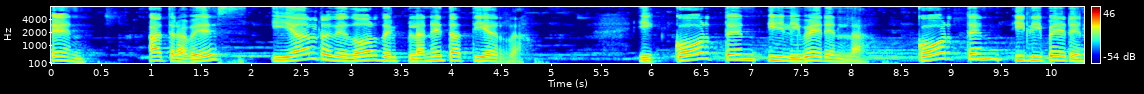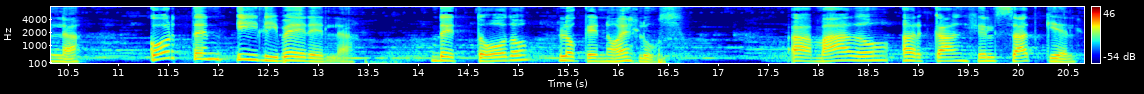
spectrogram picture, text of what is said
en, a través y alrededor del planeta Tierra. Y corten y libérenla, corten y libérenla, corten y libérenla de todo lo que no es luz. Amado Arcángel Zadkiel,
